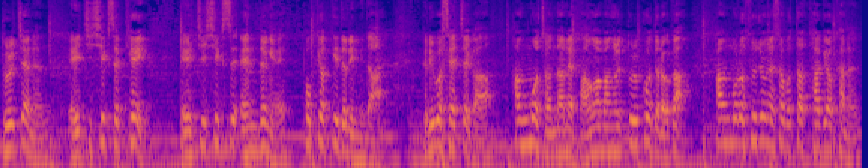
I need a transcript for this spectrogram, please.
둘째는 H6K, H6N 등의 폭격기들입니다. 그리고 셋째가 항모 전단의 방어망을 뚫고 들어가 항모로 수중에서부터 타격하는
